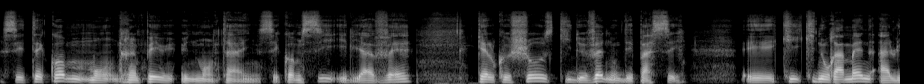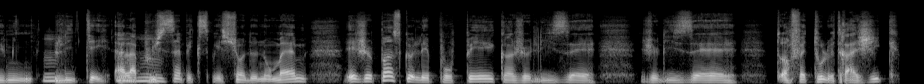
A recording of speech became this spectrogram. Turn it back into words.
C'était comme mon, grimper une montagne. C'est comme s'il y avait quelque chose qui devait nous dépasser et qui, qui nous ramène à l'humilité, à la plus mm-hmm. simple expression de nous-mêmes. Et je pense que l'épopée, quand je lisais, je lisais en fait tout le tragique,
